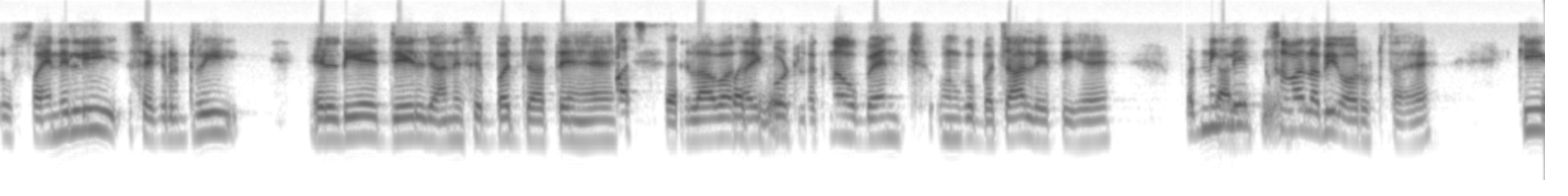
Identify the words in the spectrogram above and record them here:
So finally, Secretary LDA jail जाने से बच जाते हैं Allahabad high court Lucknow bench उनको बचा लेती है बट नील एक सवाल अभी और उठता है कि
